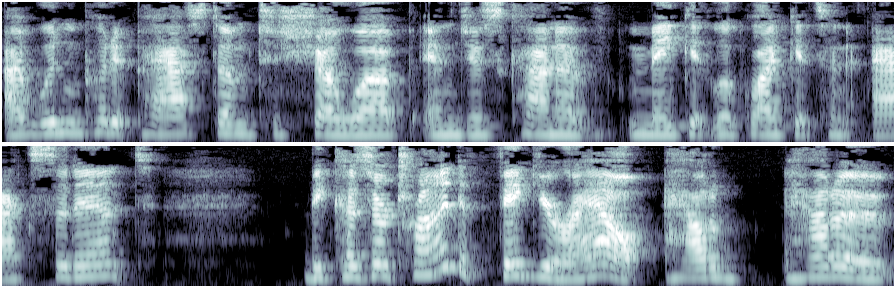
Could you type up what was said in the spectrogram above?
I wouldn't put it past them to show up and just kind of make it look like it's an accident because they're trying to figure out how to how to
